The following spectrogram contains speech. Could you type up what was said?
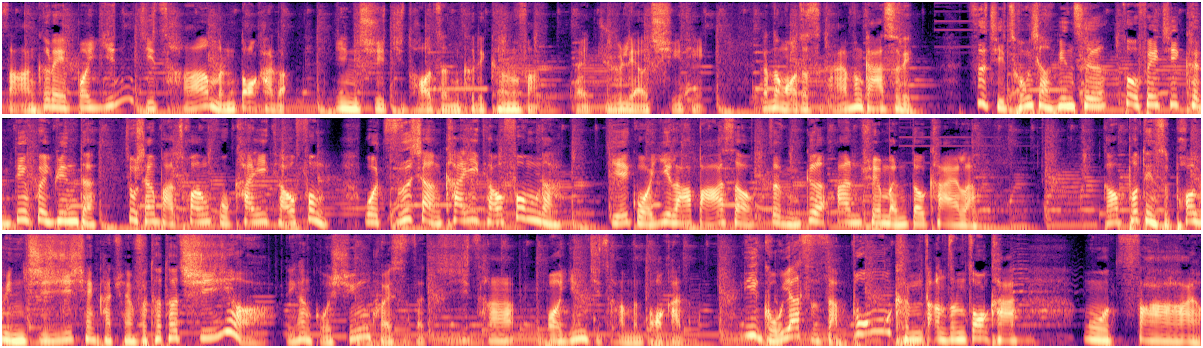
上去呢把应急舱门打开了，引起其他乘客的恐慌，被拘留七天。这个娃子是这样解释的。自己从小晕车，坐飞机肯定会晕的，就想把窗户开一条缝。我只想开一条缝啊，结果一拉把手，整个安全门都开了。搞不定是怕晕机，想开窗户透透气哦。你看，这幸亏是在机场把应急舱门打开的，你这要是在半空当中炸开，我咋呀，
